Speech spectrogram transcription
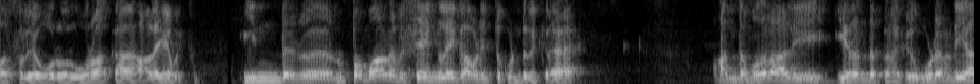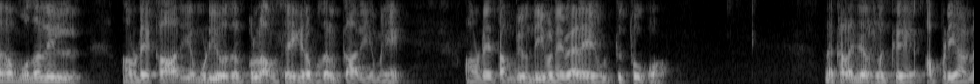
பஸ்ஸிலோ ஒரு ஒரு ஊராக்க அலைய வைக்கும். இந்த நுட்பமான விஷயங்களை கவனித்து கொண்டிருக்கிற அந்த முதலாளி இறந்த பிறகு உடனடியாக முதலில் அவனுடைய காரியம் முடிவதற்குள் அவன் செய்கிற முதல் காரியமே அவனுடைய தம்பி வந்து இவனை வேலையை விட்டு தூக்குவான். இந்த கலைஞர்களுக்கு அப்படியான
